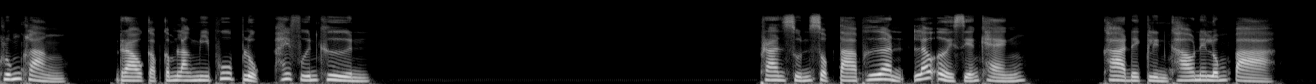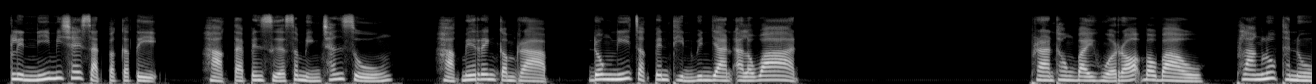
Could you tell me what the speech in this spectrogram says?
คลุ้มคลั่ง เรากับกำลังมีผู้ปลุกให้ฟื้นคืน พรานสุนสบตาเพื่อนแล้วเอ่ยเสียงแข็ง ข้าได้กลิ่นข้าวในล้มป่า กลิ่นนี้ไม่ใช่สัตว์ปกติ หากแต่เป็นเสือสมิงชั้นสูง หากไม่เร่งกำราบ ดงนี้จักเป็นถิ่นวิญญาณอารวาสพรานทองใบหัวเราะเบาๆ พลางลูกธนู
